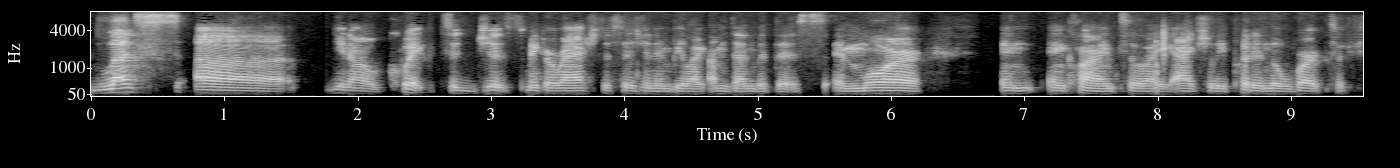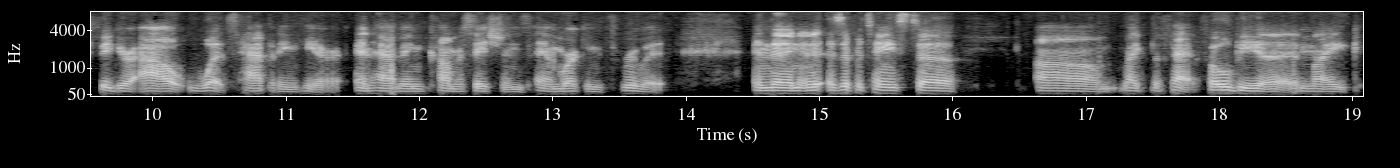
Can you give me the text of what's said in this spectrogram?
less, uh, you know, quick to just make a rash decision and be like, I'm done with this, and more in, inclined to like actually put in the work to figure out what's happening here and having conversations and working through it. And then as it pertains to um, like the fat phobia and like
